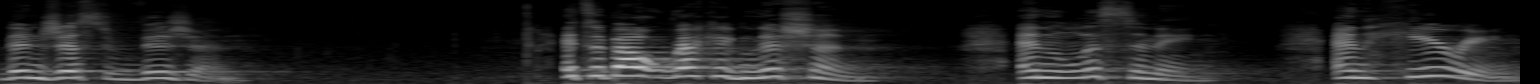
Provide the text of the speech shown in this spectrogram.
than just vision. It's about recognition and listening and hearing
